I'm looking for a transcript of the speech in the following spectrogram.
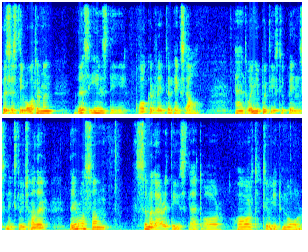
this is the Waterman. This is the Parker Vector XL. And when you put these two pins next to each other, there are some similarities that are hard to ignore.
